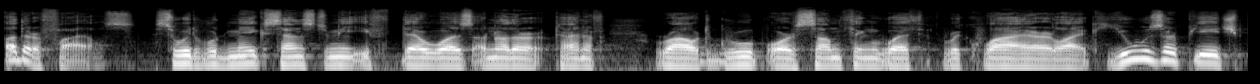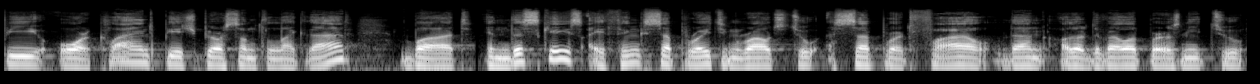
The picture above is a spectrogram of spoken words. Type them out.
other files. So it would make sense to me if there was another kind of route group or something with require like user PHP or client PHP or something like that. But in this case, I think separating routes to a separate file, then other developers need to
